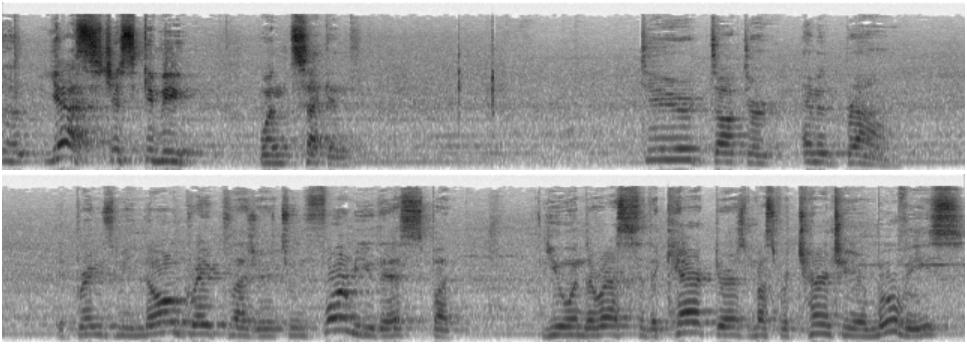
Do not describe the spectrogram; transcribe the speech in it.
Uh, yes, just give me one second. Dear Dr. Emmett Brown, it brings me no great pleasure to inform you this, but you and the rest of the characters must return to your movies.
